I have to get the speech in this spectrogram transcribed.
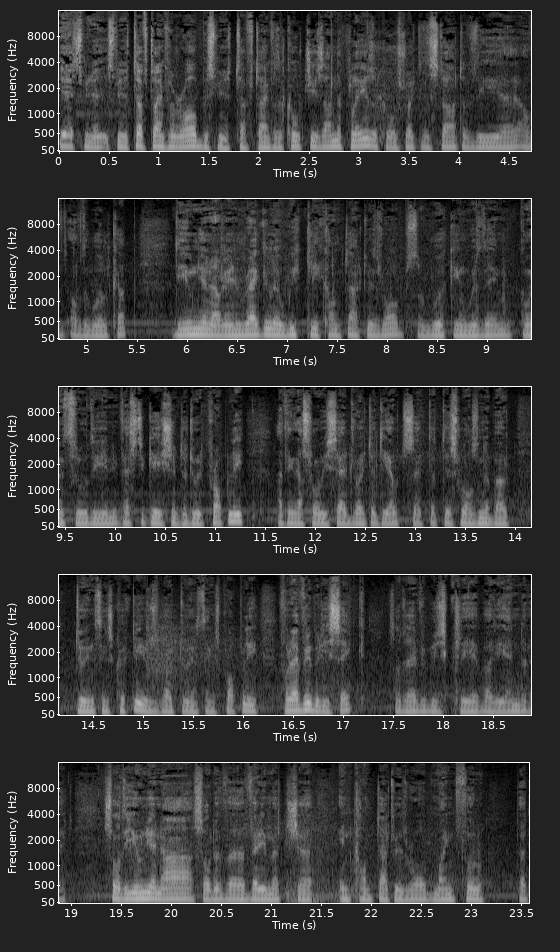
Yeah, it's been a, it's been a tough time for Rob. It's been a tough time for the coaches and the players, of course, right at the start of the uh, of, of, the World Cup. The union are in regular weekly contact with Rob, so working with him, going through the investigation to do it properly. I think that's why we said right at the outset that this wasn't about doing things quickly; it was about doing things properly for everybody's sake so that everybody's clear by the end of it. So the union are sort of uh, very much uh, in contact with Rob, mindful that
